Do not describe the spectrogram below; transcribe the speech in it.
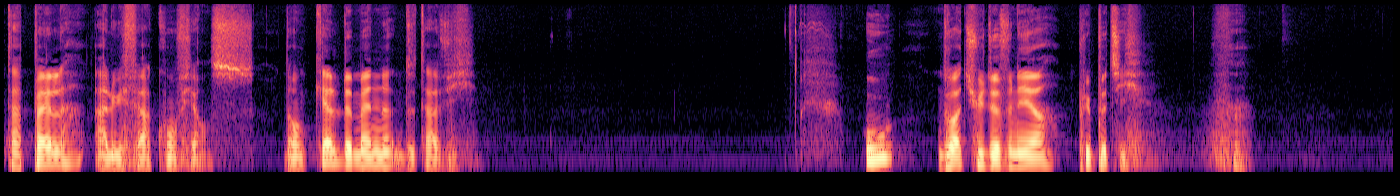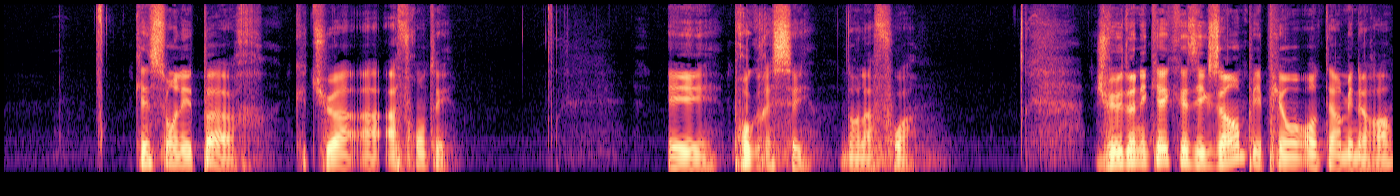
t'appelle à lui faire confiance? Dans quel domaine de ta vie? Où dois-tu devenir plus petit? Quelles sont les peurs que tu as à affronter et progresser dans la foi? Je vais vous donner quelques exemples et puis on, terminera.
